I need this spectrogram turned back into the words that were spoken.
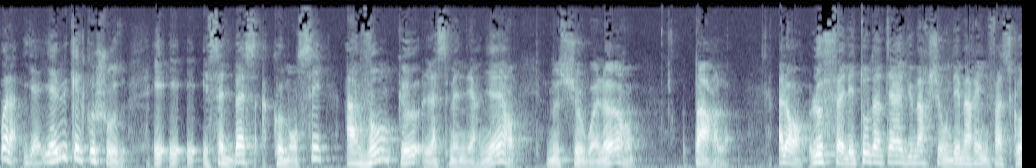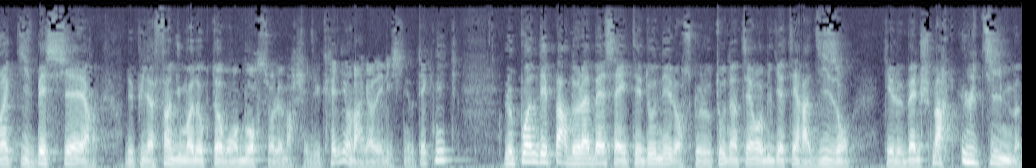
voilà, il y, a eu quelque chose. Et, cette baisse a commencé avant que la semaine dernière, M. Waller parle. Alors, le fait, les taux d'intérêt du marché ont démarré une phase corrective baissière depuis la fin du mois d'octobre en bourse sur le marché du crédit. On va regarder les signaux techniques. Le point de départ de la baisse a été donné lorsque le taux d'intérêt obligataire à 10 ans, qui est le benchmark ultime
